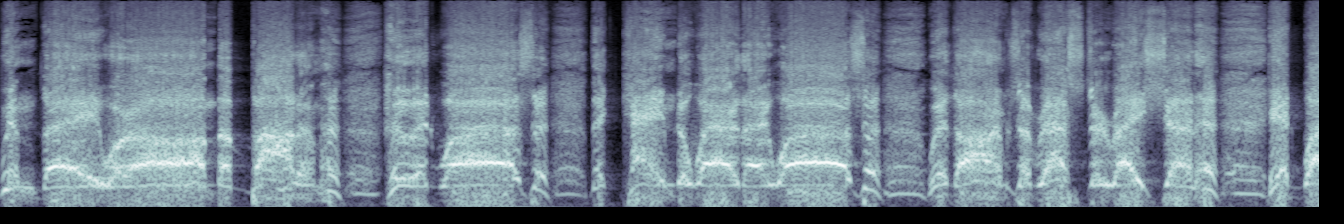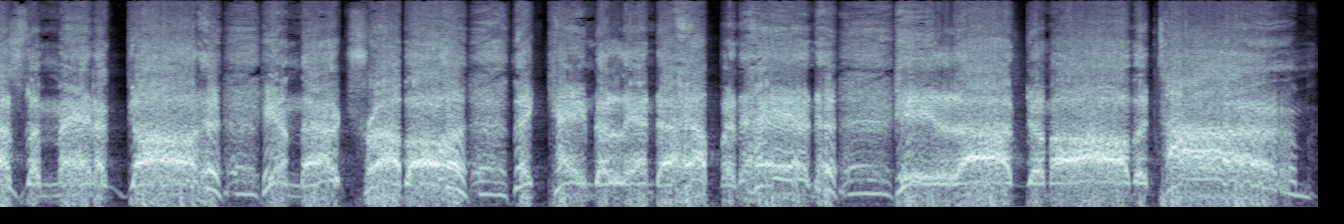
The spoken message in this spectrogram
when they were on the bottom. Who it was that came to where they was with arms of restoration. It was the man of God in their trouble that came to lend a helping hand. He loved them all the time.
